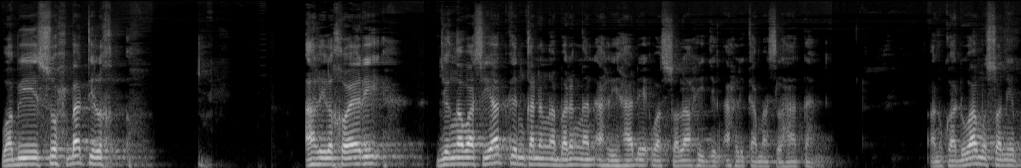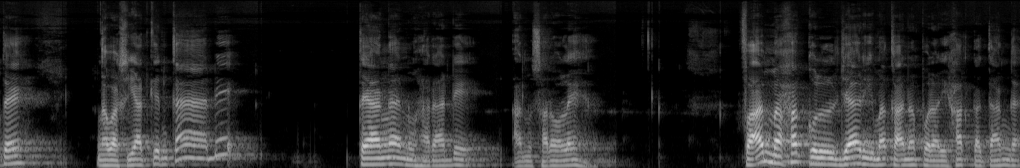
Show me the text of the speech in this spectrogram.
Wa bi suhbatil ahli khairi jeung ngawasiatkeun kana ngabarengan ahli hade wassalahi jeung ahli kamaslahatan. Anu kadua musannif teh ngawasiatkeun kade teangan nu harade anu saroleh. Fa amma haqqul jari maka ana porari hak tetangga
